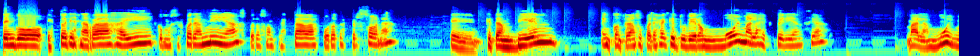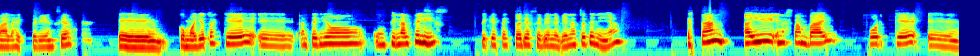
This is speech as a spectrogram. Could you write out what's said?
Tengo historias narradas ahí como si fueran mías, pero son prestadas por otras personas, eh, que también encontraron su pareja que tuvieron muy malas experiencias, malas, muy malas experiencias, eh, como hay otras que han tenido un final feliz, que esta historia se viene bien entretenida, están ahí en stand-by porque eh,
